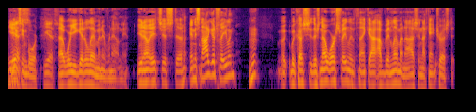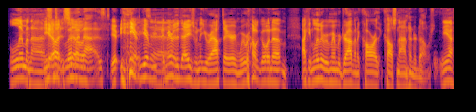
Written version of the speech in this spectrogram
Yes. mixing board, Yes. uh, where you get a lemon every now and then. You know, it's just, uh, and it's not a good feeling be- because there's no worse feeling to think I, I've been lemonized and I can't trust it. Lemonized. You know, so- Lemonized. You, you, you, ever- uh, remember the days when you were out there and we were all going up? And I can literally remember driving a car that cost nine hundred dollars. Yeah.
